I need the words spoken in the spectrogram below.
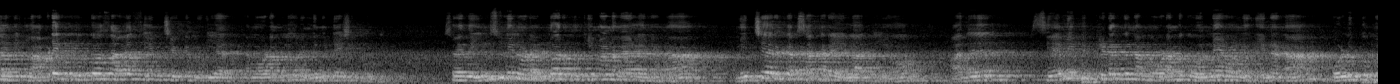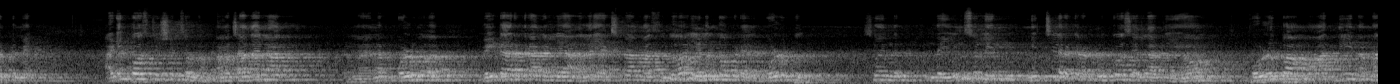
சேமிக்கலாம்? அப்படியே குளுக்கோஸாவே சேமிச்சு வைக்க முடியாது. நம்ம உடம்புல ஒரு லிமிடேஷன் இருக்குது ஸோ இந்த இன்சுலினோட இன்னொரு முக்கியமான வேலை என்னென்னா மிச்சம் இருக்கிற சர்க்கரை எல்லாத்தையும் அது சேமிப்பு கிடக்கு நம்ம உடம்புக்கு ஒன்றே ஒன்று என்னன்னா கொழுப்பு மட்டுமே. அடிப்போஸ் டிஷ்யூன்னு சொல்லணும் நம்ம சதையெல்லாம் நம்ம என்ன கொழுப்பு வெயிட்டாக இருக்கிறாங்க இல்லையா? அதெல்லாம் எக்ஸ்ட்ரா மசிலோ எலும்போ கிடையாது கொழுப்பு. ஸோ இந்த இந்த இன்சுலின் மிச்சம் இருக்கிற குளுக்கோஸ் எல்லாத்தையும் கொழுப்பாக மாற்றி நம்ம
